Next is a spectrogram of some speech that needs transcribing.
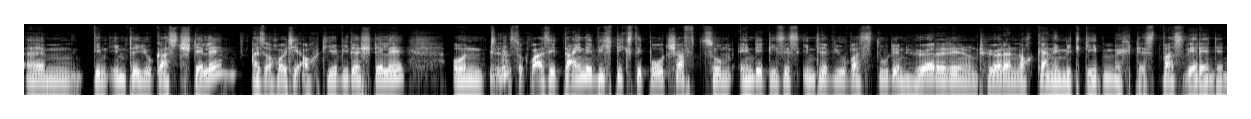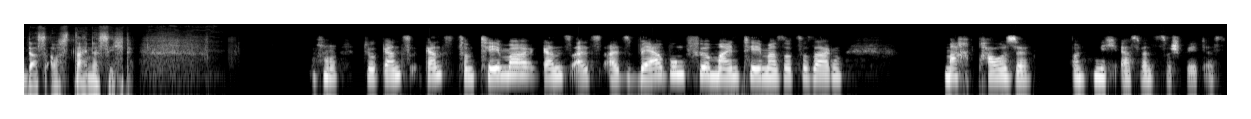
ähm, den Interviewgast stelle, also heute auch dir wieder stelle und mhm. so quasi deine wichtigste Botschaft zum Ende dieses Interviews, was du den Hörerinnen und Hörern noch gerne mitgeben möchtest. Was wäre denn das aus deiner Sicht? Du ganz, ganz zum Thema, ganz als, als Werbung für mein Thema sozusagen, mach Pause und nicht erst, wenn es zu spät ist.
